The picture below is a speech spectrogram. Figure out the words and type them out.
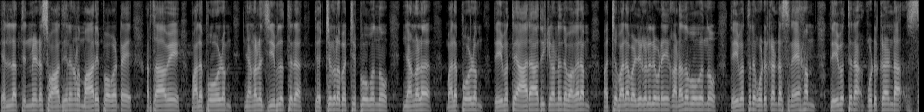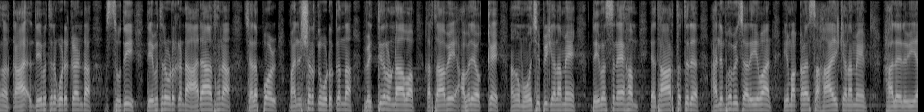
എല്ലാ തിന്മയുടെ സ്വാധീനങ്ങളും മാറിപ്പോകട്ടെ. കർത്താവെ പലപ്പോഴും ഞങ്ങളുടെ ജീവിതത്തിൽ തെറ്റുകൾ പറ്റിപ്പോകുന്നു. ഞങ്ങൾ പലപ്പോഴും ദൈവത്തെ ആരാധിക്കേണ്ടതിന് പകരം മറ്റു പല വഴികളിലൂടെയും കടന്നു പോകുന്നു. ദൈവത്തിന് കൊടുക്കേണ്ട സ്നേഹം ദൈവത്തിന് കൊടുക്കേണ്ട ദൈവത്തിന് കൊടുക്കേണ്ട സ്തുതി ദൈവത്തിന് കൊടുക്കേണ്ട ആരാധന ചിലപ്പോൾ മനുഷ്യർക്ക് കൊടുക്കുന്ന വ്യക്തികളുണ്ടാവാം. കർത്താവെ അവരെയൊക്കെ അങ്ങ് മോചിപ്പിക്കണമേ. ദൈവസ്നേഹം യഥാർത്ഥത്തിൽ അനുഭവിച്ചറിയുവാൻ ഈ മക്കളെ സഹായിക്കണമേ. ഹലലുയ്യ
